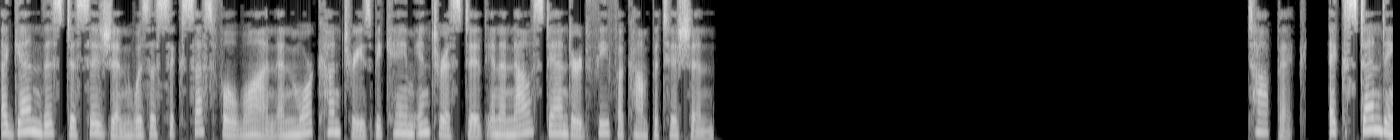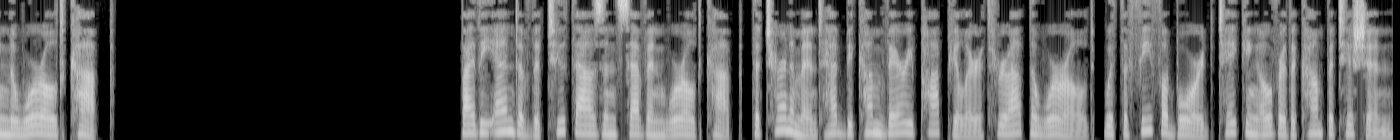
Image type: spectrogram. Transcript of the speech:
Again this decision was a successful one and more countries became interested in a now standard FIFA competition. Extending the World Cup By the end of the 2007 World Cup, the tournament had become very popular throughout the world, with the FIFA board taking over the competition,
